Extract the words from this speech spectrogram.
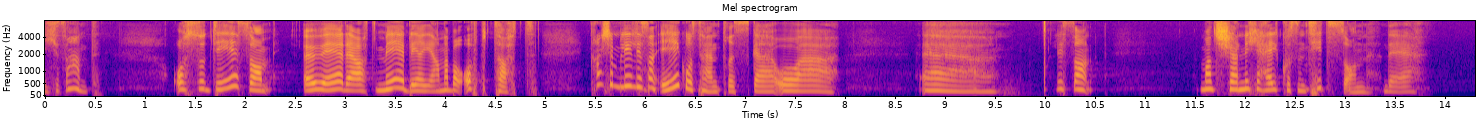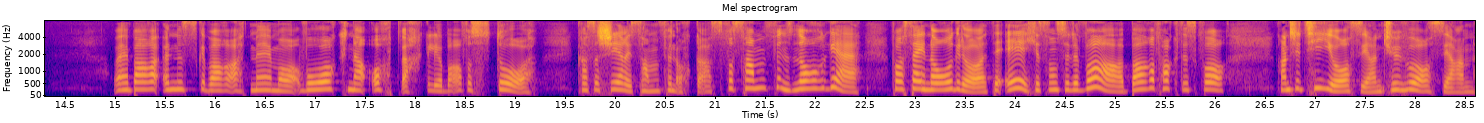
ikke sant? Også det som òg er det at vi blir gjerne bare opptatt Kanskje vi blir litt sånn egosentriske og eh, eh, litt sånn Man skjønner ikke helt hvordan tidsånd det er. Og Jeg bare ønsker bare at vi må våkne opp virkelig og bare forstå hva som skjer i samfunnet vårt. For samfunns Norge, for å si Norge, da, det er ikke sånn som det var bare faktisk for kanskje 10 år siden, 20 år siden.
